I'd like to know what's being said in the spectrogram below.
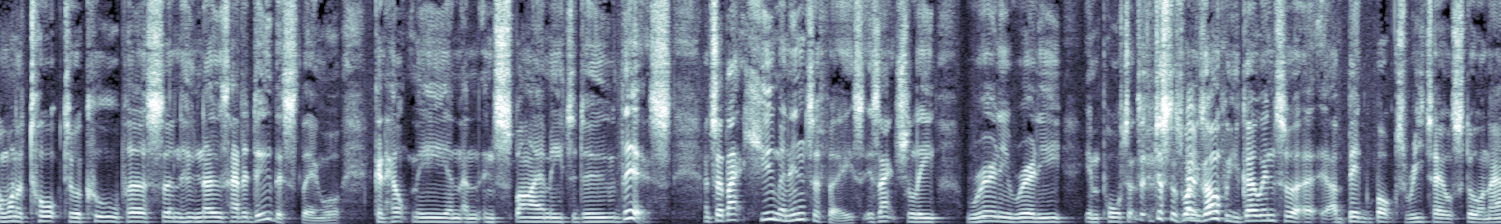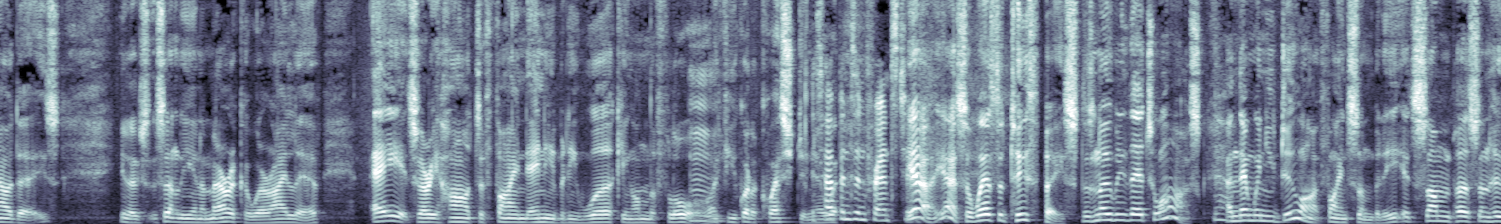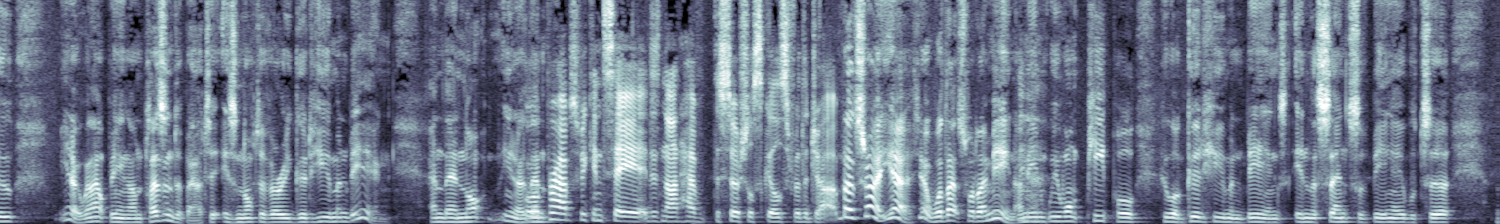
I want to talk to a cool person who knows how to do this thing or can help me and, and, inspire me to do this. And so that human interface is actually really, really important. Just as one example, you go into a, a big box retail store nowadays, you know, certainly in America where I live, a, it's very hard to find anybody working on the floor. Mm. If you've got a question, this happens in France too. Yeah, yeah. So where's the toothpaste? There's nobody there to ask. Yeah. And then when you do find somebody, it's some person who, you know, without being unpleasant about it, is not a very good human being. And they're not, you know. Or perhaps we can say it does not have the social skills for the job. That's right. Yeah, yeah. Well, that's what I mean. I mean, we want people who are good human beings in the sense of being able to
